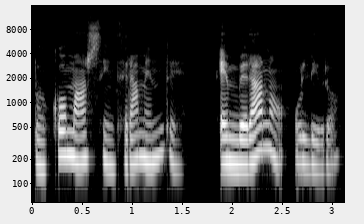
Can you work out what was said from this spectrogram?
poco más, sinceramente. En verano, un libro.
